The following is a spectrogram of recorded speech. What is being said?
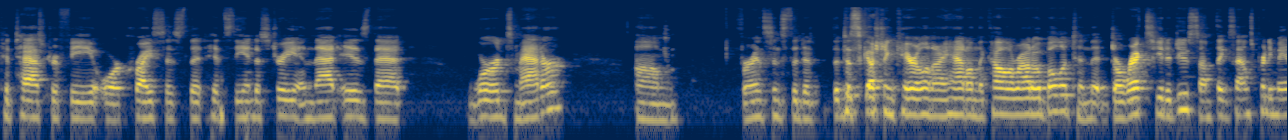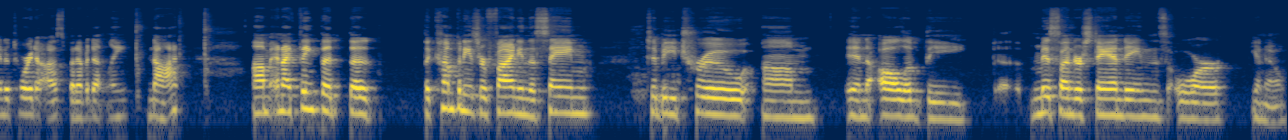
catastrophe or crisis that hits the industry, and that is that words matter. Um, for instance, the, the discussion Carol and I had on the Colorado Bulletin that directs you to do something sounds pretty mandatory to us, but evidently not. Um, and I think that the the companies are finding the same to be true um, in all of the uh, misunderstandings or you know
